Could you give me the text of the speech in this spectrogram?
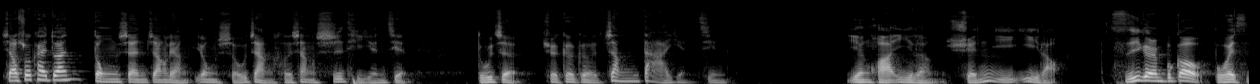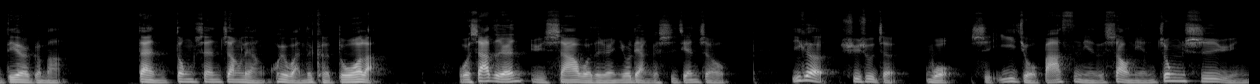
小说开端，东山张良用手掌合上尸体眼睑，读者却个个张大眼睛。烟花易冷，悬疑易老，死一个人不够，不会死第二个吗？但东山张良会玩的可多了。我杀的人与杀我的人有两个时间轴，一个叙述者我是一九八四年的少年钟诗云，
